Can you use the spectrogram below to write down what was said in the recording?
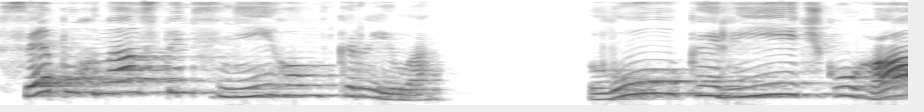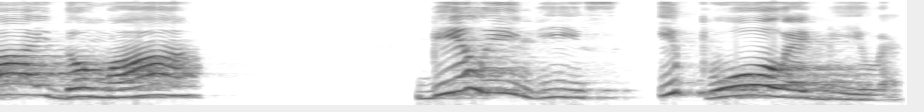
Все пухнастим снігом вкрила. Луки, річку, гай, дома, білий ліс і поле біле.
